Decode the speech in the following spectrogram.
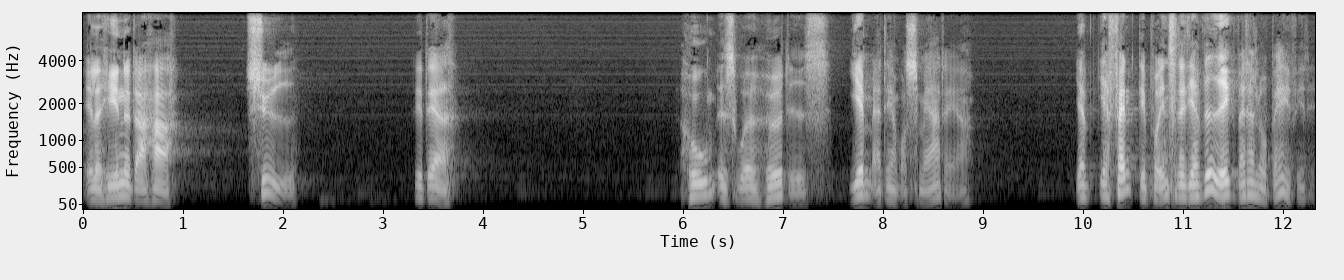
eller hende, der har syet, det der, home is where hurt is. Hjem er der, hvor smerte er. Jeg, jeg fandt det på internet. Jeg ved ikke, hvad der lå bag ved det.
